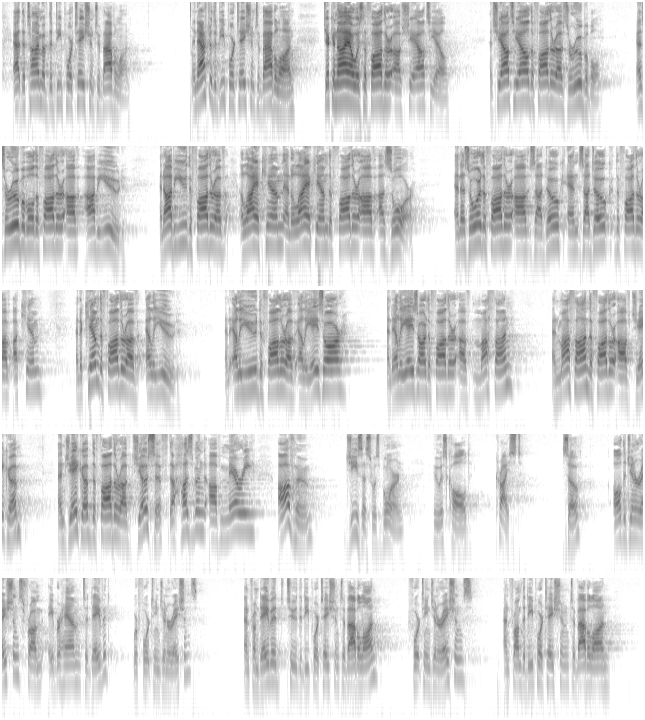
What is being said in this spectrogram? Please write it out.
at the time of the deportation to Babylon. And after the deportation to Babylon, Jeconiah was the father of Shealtiel, and Shealtiel the father of Zerubbabel, and Zerubbabel the father of Abiud, and Abiud the father of Eliakim, and Eliakim the father of Azor, and Azor the father of Zadok, and Zadok the father of Akim, and Akim the father of Eliud, and Eliud the father of Eleazar, and Eleazar the father of Matthan, and Matthan the father of Jacob, and Jacob the father of Joseph, the husband of Mary, of whom Jesus was born, who is called Christ. So, all the generations from Abraham to David were 14 generations, and from David to the deportation to Babylon, 14 generations, and from the deportation to Babylon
